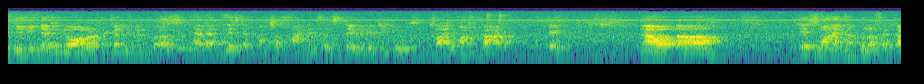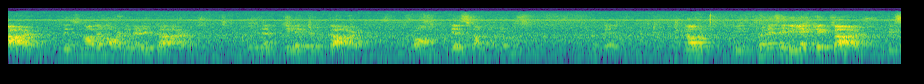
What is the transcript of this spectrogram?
assuming that in all our faculty members, we have at least that much of financial stability to buy one car. Okay. Now, uh, this is one example of a car. This is not an ordinary car. This is an electric car from Tesla Motors. Okay. Now, when I say electric car, this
